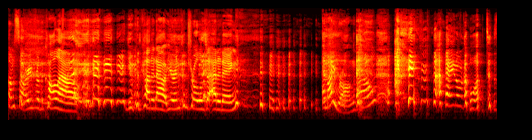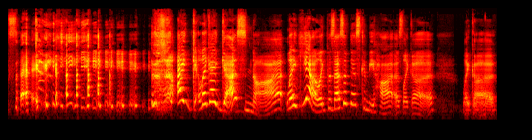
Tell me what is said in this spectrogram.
I'm sorry for the call out. You could cut it out. You're in control of the editing. Am I wrong though? I don't know what to say. I like I guess not. Like yeah, like possessiveness can be hot as like a like a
